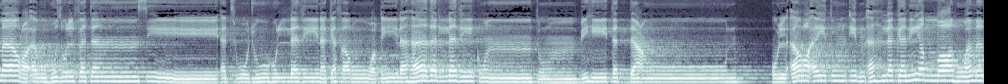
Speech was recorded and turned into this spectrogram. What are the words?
فلما رأوه زلفة سيئت وجوه الذين كفروا وقيل هذا الذي كنتم به تدعون قل أرأيتم إن أهلكني الله ومن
